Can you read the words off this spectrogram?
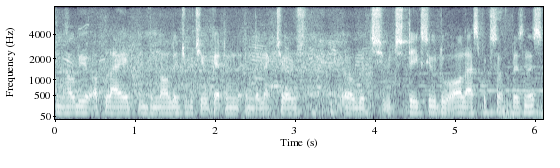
And how do you apply the knowledge which you get in, in the lectures, uh, which, which takes you to all aspects of business.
